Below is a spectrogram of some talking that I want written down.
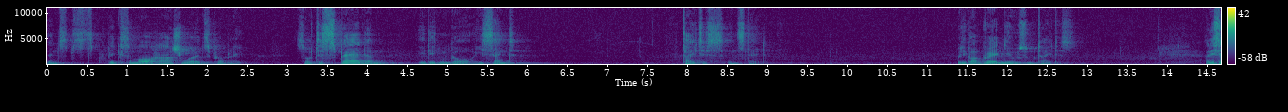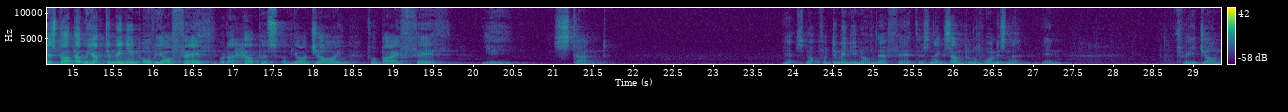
and speak some more harsh words, probably. So to spare them, he didn't go. He sent Titus instead. But he got great news from Titus. And he says, Not that we have dominion over your faith, but are helpers of your joy, for by faith ye stand. Yeah, it's not for dominion over their faith. There's an example of one, isn't there, in 3 John,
